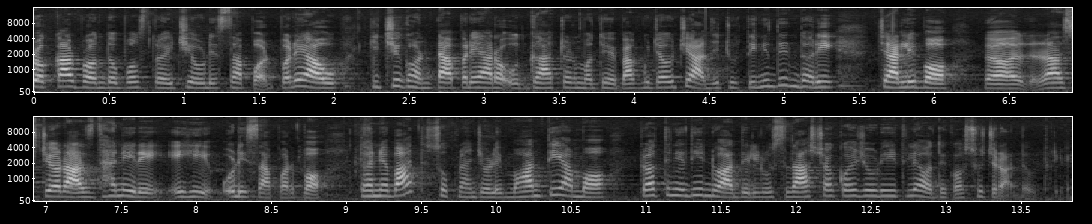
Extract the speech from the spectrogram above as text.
ପ୍ରକାର ବନ୍ଦୋବସ୍ତ ରହିଛି ଓଡ଼ିଶା ପର୍ବରେ ଆଉ କିଛି ଘଣ୍ଟା ପରେ ଏହାର ଉଦ୍ଘାଟନ ମଧ୍ୟ ହେବାକୁ ଯାଉଛି ଆଜିଠୁ ତିନି ଦିନ ଧରି ଚାଲିବ ରାଷ୍ଟ୍ରୀୟ ରାଜଧାନୀରେ ଏହି ଓଡ଼ିଶା ପର୍ବ ଧନ୍ୟବାଦ ସ୍ୱପ୍ନାଞ୍ଜଳି ମହାନ୍ତି ଆମ ପ୍ରତିନିଧି ନୂଆଦିଲ୍ଲୀରୁ ସିଧାସଳଖ ଯୋଡ଼ିଥିଲେ ଅଧିକ ସୂଚନା ଦେଉଥିଲେ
